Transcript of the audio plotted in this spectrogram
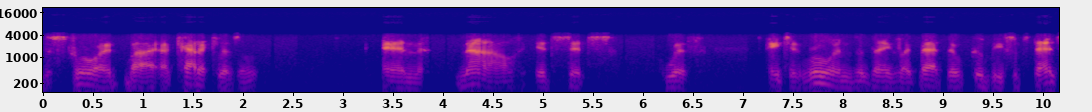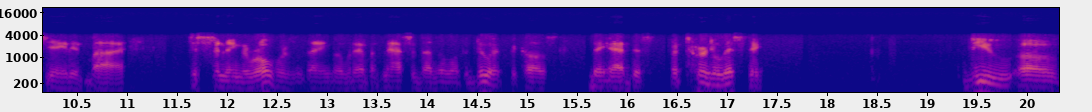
destroyed by a cataclysm, and now it sits with ancient ruins and things like that that could be substantiated by just sending the rovers and things over there, but NASA doesn't want to do it because they have this paternalistic view of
